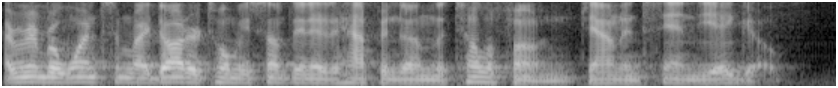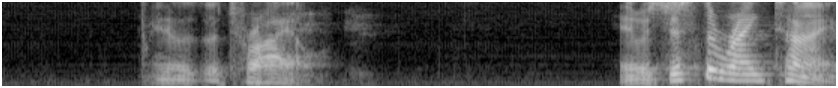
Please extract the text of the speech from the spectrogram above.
I remember once my daughter told me something that had happened on the telephone down in San Diego, and it was a trial. And it was just the right time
